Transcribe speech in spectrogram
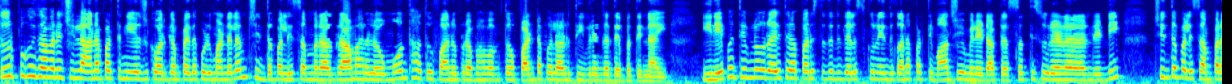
తూర్పుగోదావరి జిల్లా అనపర్తి నియోజకవర్గం పెదపూడి మండలం చింతపల్లి సమ్మర గ్రామాలలో మోంథా తుఫాను ప్రభావంతో పంట పొలాలు తీవ్రంగా దెబ్బతిన్నాయి. ఈ నేపథ్యంలో రైతుల పరిస్థితిని తెలుసుకునేందుకు అనపర్తి మాజీ ఎమ్మెల్యే డాక్టర్ సత్య సూర్యనారాయణ రెడ్డి చింతపల్లి సంపర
